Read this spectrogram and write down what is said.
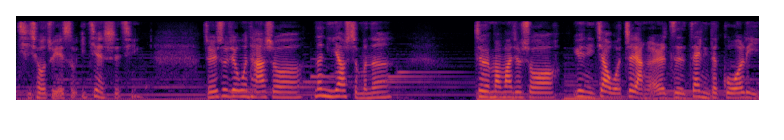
祈求主耶稣一件事情。主耶稣就问他说：“那你要什么呢？”这位妈妈就说：“愿你叫我这两个儿子在你的国里，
